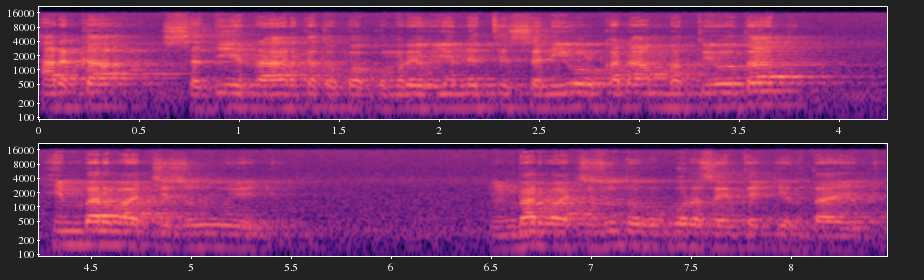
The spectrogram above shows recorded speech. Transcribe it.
harka sadii irraa harka tokko akkuma reefu jennetti sanii ol ka dhaammattu yoo taate hin barbaachisu jechuudha. Hin barbaachisu dogoggora seentee jirtaa jechuudha.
